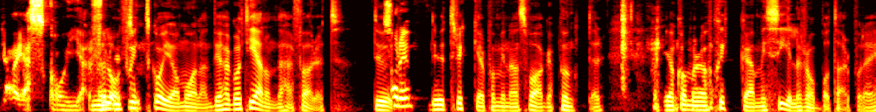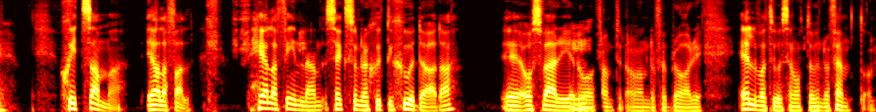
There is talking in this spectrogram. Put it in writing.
Ja, jag skojar. Men Förlåt. Du får inte skoja om Åland. Vi har gått igenom det här förut. Du, Sorry. du trycker på mina svaga punkter. Jag kommer att skicka missilrobotar på dig. Skitsamma, i alla fall. Hela Finland 677 döda eh, och Sverige mm. då fram till den 2 februari 11 815.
